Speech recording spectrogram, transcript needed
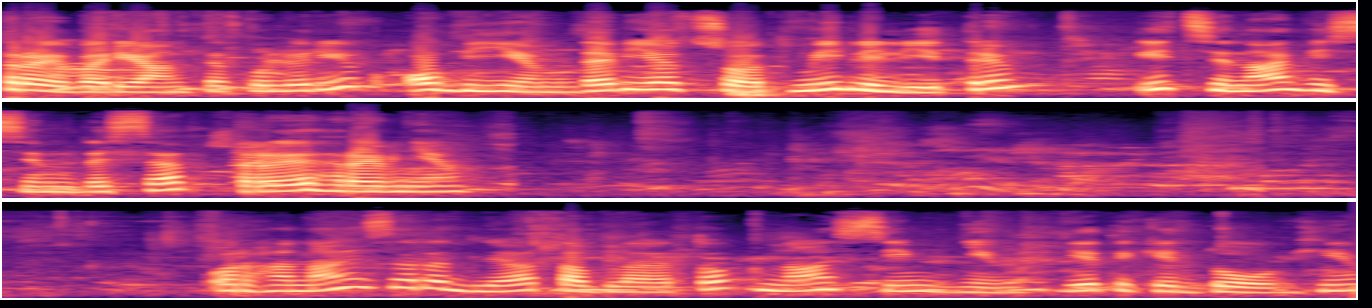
Три варіанти кольорів, об'єм 900 мл і ціна 83 гривні. Органайзери для таблеток на 7 днів. Є такі довгі,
